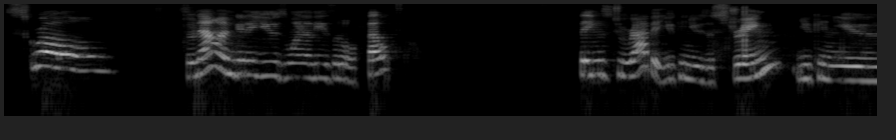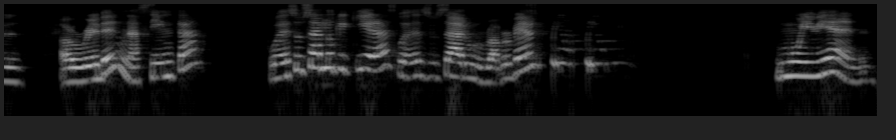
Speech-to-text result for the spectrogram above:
Scroll. So now I'm going to use one of these little felt things to wrap it. You can use a string. You can use a ribbon, una cinta. Puedes usar lo que quieras. Puedes usar un rubber band. Muy bien.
